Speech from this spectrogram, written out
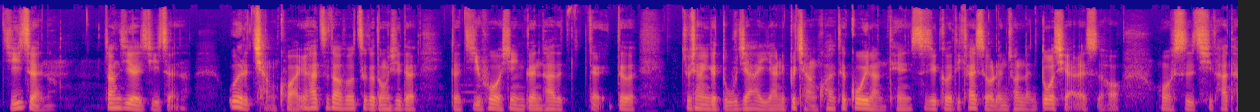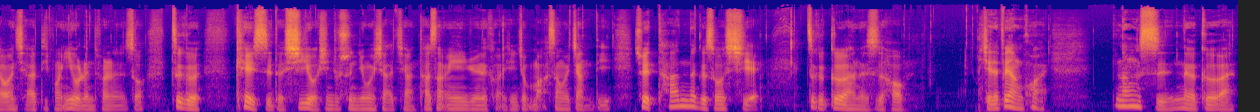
急诊啊，张基的急诊。为了抢快，因为他知道说这个东西的的急迫性跟他的的的，就像一个独家一样，你不抢快，再过一两天，世界各地开始有人传人多起来的时候，或是其他台湾其他地方也有人传人的时候，这个 case 的稀有性就瞬间会下降，他上 N E 院的可能性就马上会降低。所以他那个时候写这个个案的时候，写的非常快。当时那个个案，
